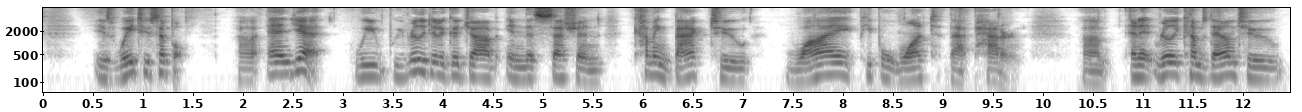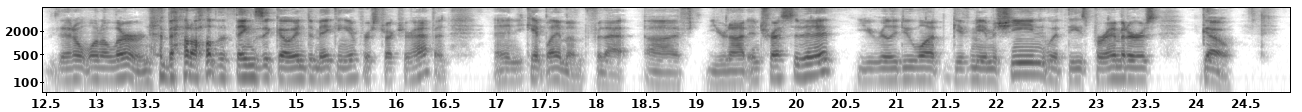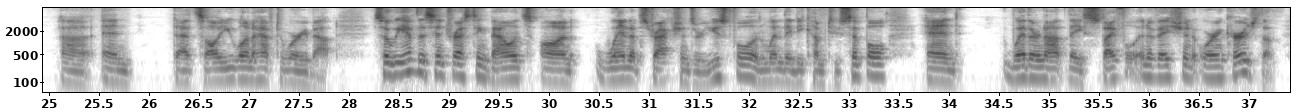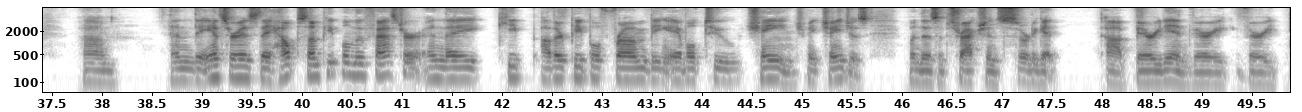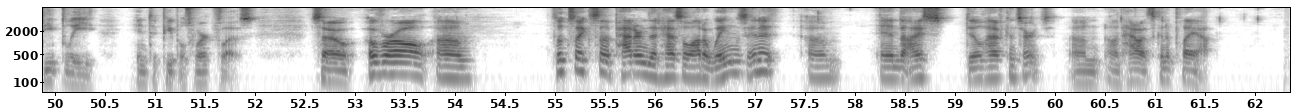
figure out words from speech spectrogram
is way too simple. Uh, and yet, we, we really did a good job in this session coming back to why people want that pattern. Um, and it really comes down to they don't want to learn about all the things that go into making infrastructure happen. And you can't blame them for that. Uh, if you're not interested in it, you really do want, give me a machine with these parameters, go. Uh, and that's all you want to have to worry about. So we have this interesting balance on when abstractions are useful and when they become too simple and whether or not they stifle innovation or encourage them. Um, and the answer is they help some people move faster and they keep other people from being able to change, make changes when those abstractions sort of get uh, buried in very, very deeply into people's workflows. So overall, um, looks like a pattern that has a lot of wings in it. Um, and I still have concerns on, on how it's going to play out.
